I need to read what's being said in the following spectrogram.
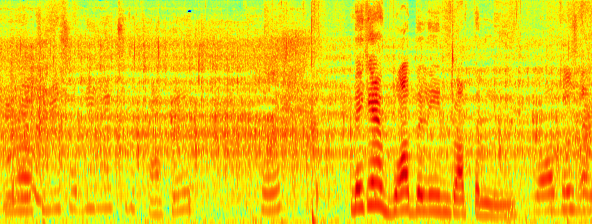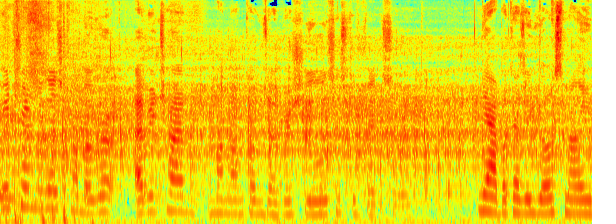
Hero, can you that to the it wobbly and droppily. Because every time you guys come over, every time my mom comes over, she always has to fix it. Yeah, because of your smelly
